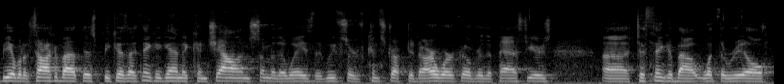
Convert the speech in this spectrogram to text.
be able to talk about this because I think again it can challenge some of the ways that we've sort of constructed our work over the past years uh, to think about what the real,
